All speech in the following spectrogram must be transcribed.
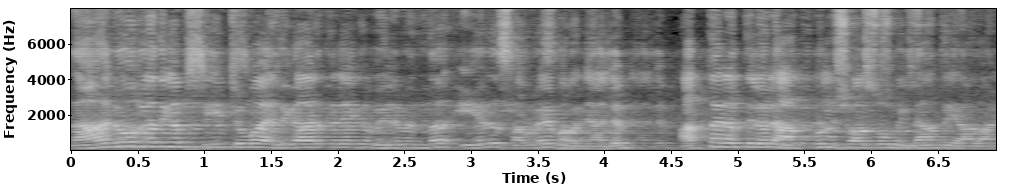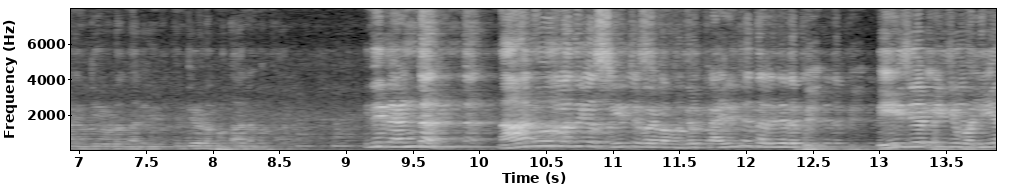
നാനൂറിലധികം സീറ്റുമായി അധികാരത്തിലേക്ക് വരുമെന്ന് ഏത് സർവേ പറഞ്ഞാലും അത്തരത്തിലൊരു ആത്മവിശ്വാസവും ഇല്ലാത്തയാളാണ് ഇന്ത്യയുടെ ഇന്ത്യയുടെ പ്രധാനമന്ത്രി. ഇനി രണ്ട്. നാനൂറിലധികം സീറ്റ് വേണമെങ്കിൽ കഴിഞ്ഞ തെരഞ്ഞെടുപ്പിൽ ബി ജെ പിക്ക് വലിയ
